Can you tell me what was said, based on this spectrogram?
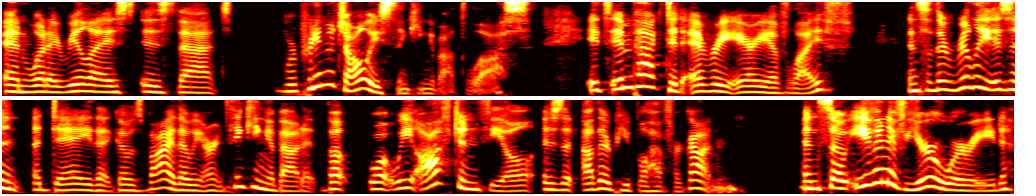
And what I realized is that we're pretty much always thinking about the loss. It's impacted every area of life. And so there really isn't a day that goes by that we aren't thinking about it. But what we often feel is that other people have forgotten. And so even if you're worried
